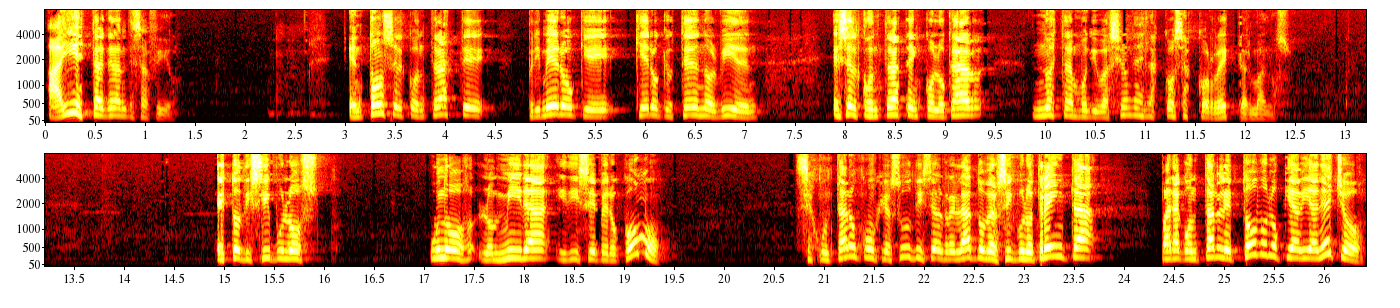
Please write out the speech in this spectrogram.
Ahí está el gran desafío. Entonces el contraste primero que quiero que ustedes no olviden es el contraste en colocar nuestras motivaciones en las cosas correctas, hermanos. Estos discípulos, uno los mira y dice, pero ¿cómo? Se juntaron con Jesús, dice el relato, versículo 30, para contarle todo lo que habían hecho.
